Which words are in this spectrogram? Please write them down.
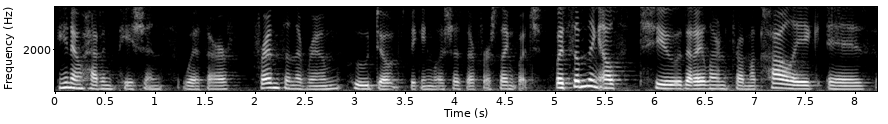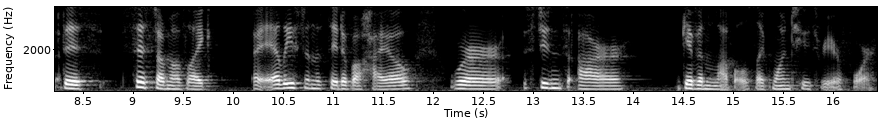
you know, having patience with our friends in the room who don't speak English as their first language. But something else, too, that I learned from a colleague is this system of like, at least in the state of Ohio, where students are given levels like one, two, three, or four.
